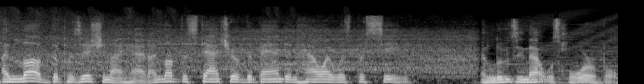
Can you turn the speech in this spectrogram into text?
I loved the position I had. I loved the stature of the band and how I was perceived. And losing that was horrible.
